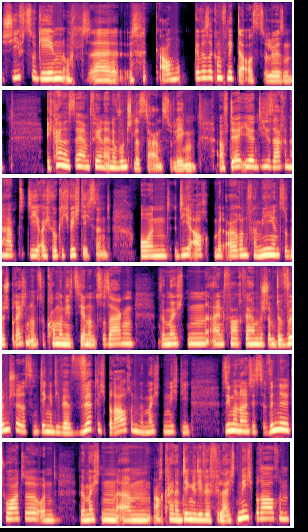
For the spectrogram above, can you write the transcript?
schief zu gehen und äh, auch gewisse Konflikte auszulösen. Ich kann es sehr empfehlen, eine Wunschliste anzulegen, auf der ihr die Sachen habt, die euch wirklich wichtig sind und die auch mit euren Familien zu besprechen und zu kommunizieren und zu sagen, wir möchten einfach, wir haben bestimmte Wünsche, das sind Dinge, die wir wirklich brauchen. Wir möchten nicht die 97. Windeltorte und wir möchten ähm, auch keine Dinge, die wir vielleicht nicht brauchen.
